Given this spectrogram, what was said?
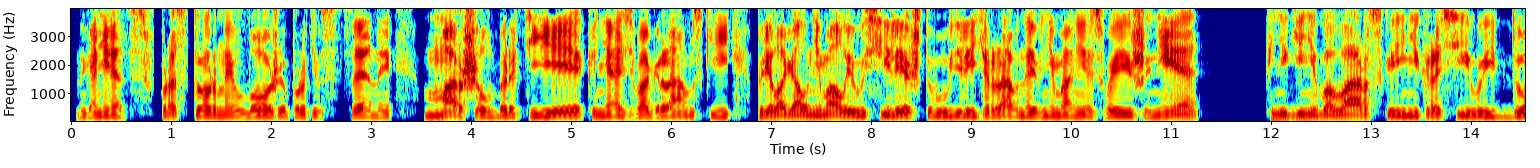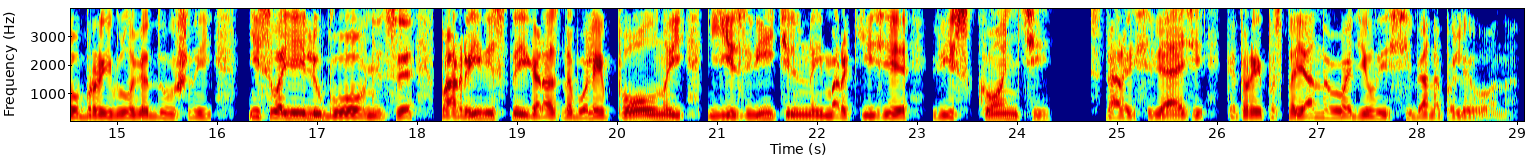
Наконец, в просторной ложе против сцены маршал Бертье, князь Ваграмский, прилагал немалые усилия, чтобы уделить равное внимание своей жене, княгине Баварской, некрасивой, доброй благодушной, и своей любовнице, порывистой, гораздо более полной, язвительной маркизе Висконти, старой связи, которая постоянно выводила из себя Наполеона.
